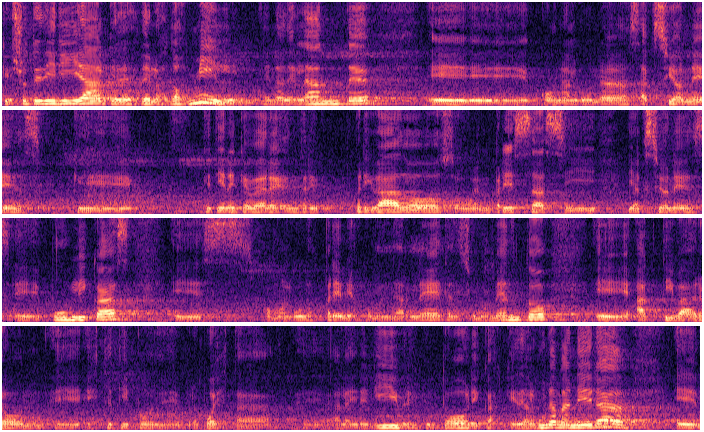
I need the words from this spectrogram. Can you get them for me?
que yo te diría que desde los 2000 en adelante, eh, con algunas acciones que, que, tienen que ver entre privados o empresas y, acciones públicas, es, como algunos premios como el de Arnet en su momento, eh, activaron eh, este tipo de propuestas eh, al aire libre, escultóricas, que de alguna manera em,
